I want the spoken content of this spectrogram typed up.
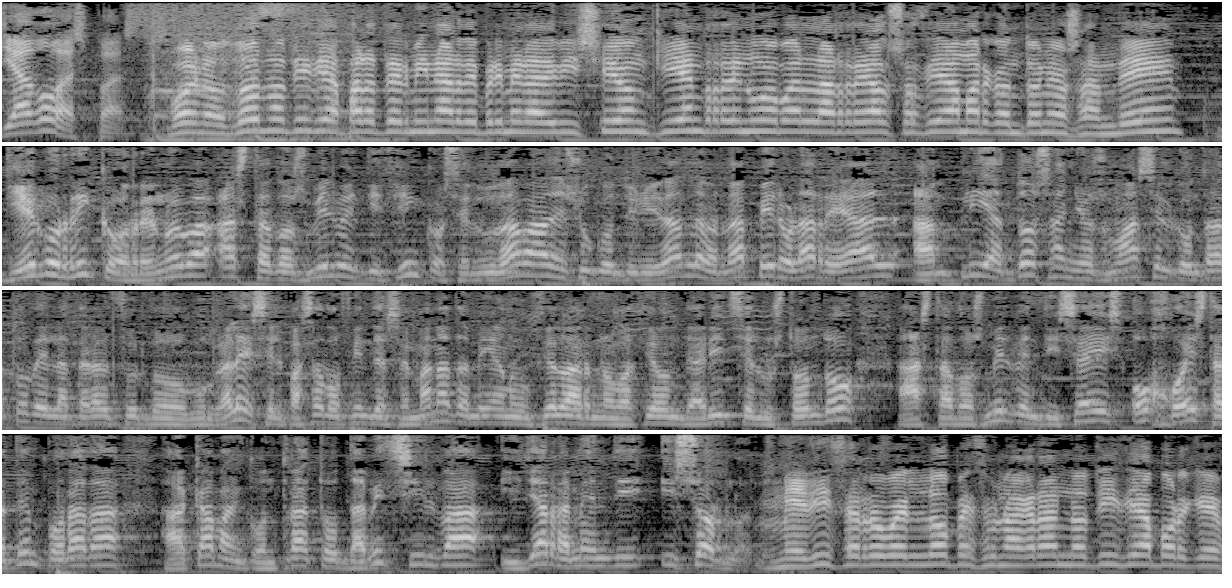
Yago Aspas. Bueno, dos noticias para terminar de Primera División. ¿Quién renueva en la Real Sociedad Marco Antonio Sandé? Diego Rico renueva hasta 2025. Se dudaba de su continuidad, la verdad, pero la Real amplía dos años más el contrato del lateral zurdo burgalés. El pasado fin de semana también anunció la renovación de Aritz Lustondo hasta 2026. Ojo, esta temporada acaban contrato David Silva Yarramendi y Sorlot. Me dice Rubén López una gran noticia porque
